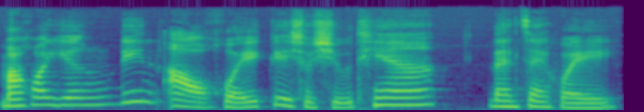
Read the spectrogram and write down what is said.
麻烦迎您后回继续收听，咱再会。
